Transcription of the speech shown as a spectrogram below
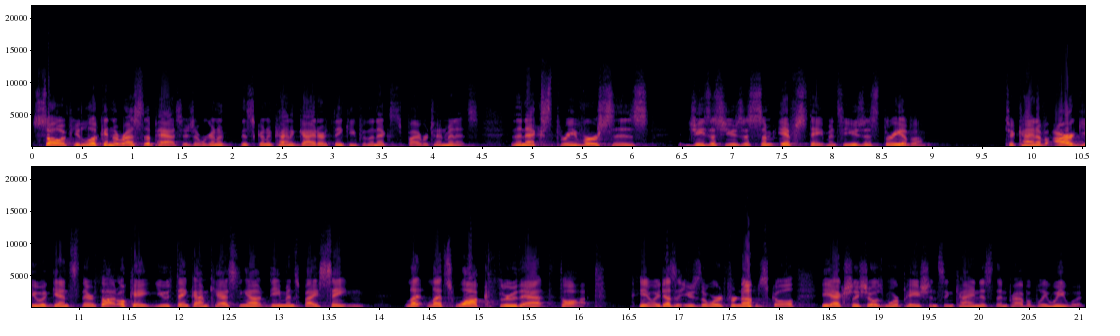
So if you look in the rest of the passage, that we're gonna, going to kind of guide our thinking for the next five or ten minutes. In the next three verses, Jesus uses some if statements. He uses three of them to kind of argue against their thought. Okay, you think I'm casting out demons by Satan. Let, let's walk through that thought. You know, he doesn't use the word for numbskull. He actually shows more patience and kindness than probably we would.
